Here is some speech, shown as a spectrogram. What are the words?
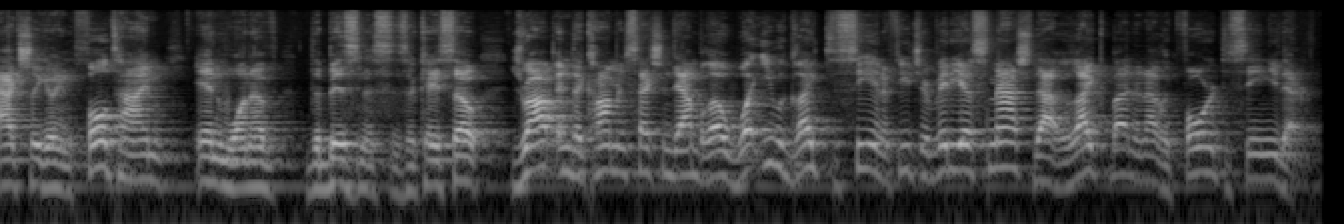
actually going full time in one of the businesses. Okay, so drop in the comment section down below what you would like to see in a future video. Smash that like button, and I look forward to seeing you there.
